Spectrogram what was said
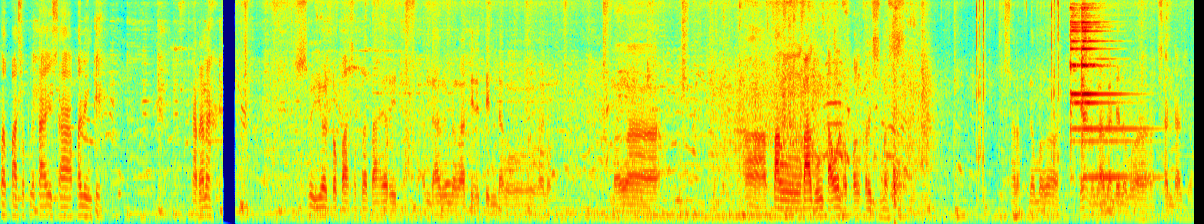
papasok na tayo sa palengke. Tara na. So yun, papasok na tayo rito. Ang dami mga tinitindang ano, mga ah, pang bagong taon o pang Christmas. Sarap ng mga, yan, ang gaganda ng mga sandals. No?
